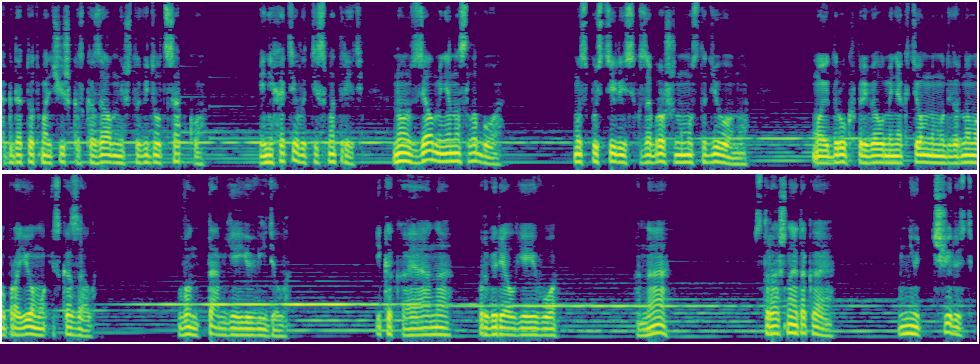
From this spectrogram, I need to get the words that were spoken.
Когда тот мальчишка сказал мне, что видел цапку, я не хотел идти смотреть, но он взял меня на слабо. Мы спустились к заброшенному стадиону. Мой друг привел меня к темному дверному проему и сказал, «Вон там я ее видел». «И какая она?» — проверял я его. «Она страшная такая. У нее челюсть,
